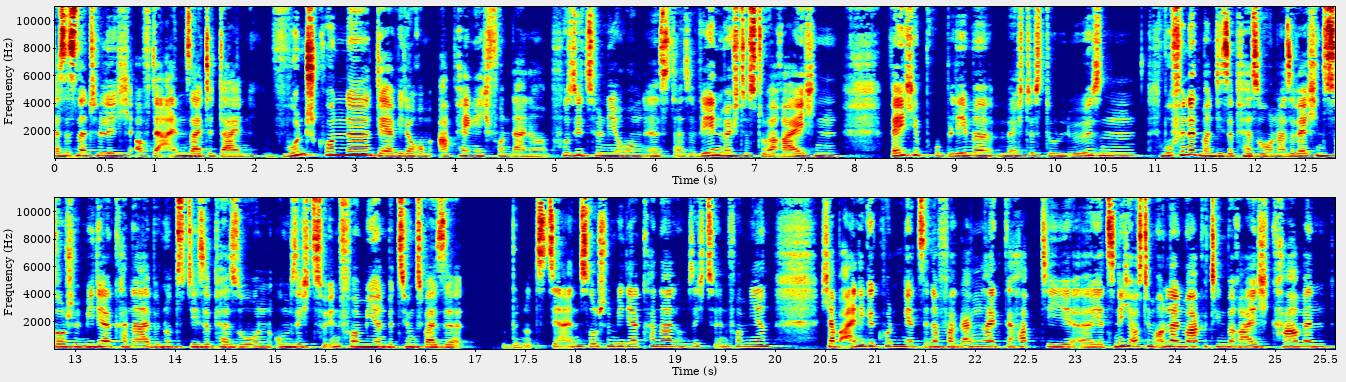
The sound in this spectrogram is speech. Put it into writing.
das ist natürlich auf der einen Seite dein Wunschkunde, der wiederum abhängig von deiner Positionierung ist. Also wen möchtest du erreichen? Welche Probleme möchtest du lösen? Wo findet man diese Person? Also welchen Social-Media-Kanal benutzt diese Person, um sich zu informieren, beziehungsweise benutzt sie einen Social-Media-Kanal, um sich zu informieren. Ich habe einige Kunden jetzt in der Vergangenheit gehabt, die äh, jetzt nicht aus dem Online-Marketing-Bereich kamen.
